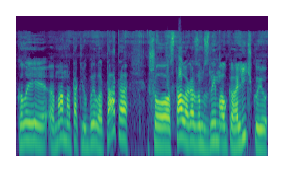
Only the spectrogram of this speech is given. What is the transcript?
коли е, мама так любила тата, що стала разом з ним алкоголічкою,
